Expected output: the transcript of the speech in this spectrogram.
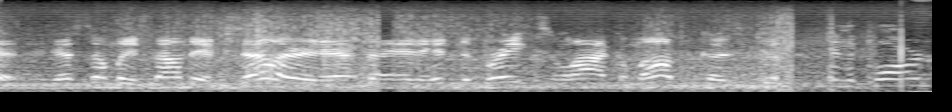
Shit, I guess somebody found the accelerator after I had to hit the brakes and lock them up because in the corner.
